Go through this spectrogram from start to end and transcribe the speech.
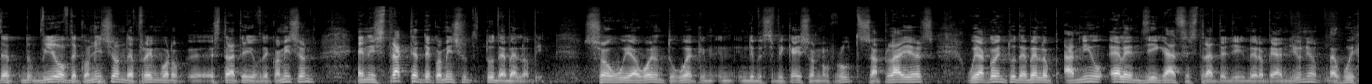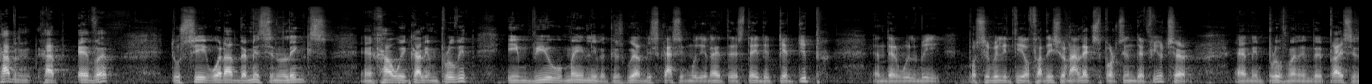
the, the, view of the Commission, the framework uh, strategy of the Commission, and instructed the Commission to develop it. So we are going to work in, in, in diversification of routes, suppliers. We are going to develop a new LNG gas strategy in the European Union that we haven't had ever to see what are the missing links and how we can improve it in view mainly because we are discussing with the United States the TTIP, and there will be possibility of additional exports in the future and improvement in the pricing,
